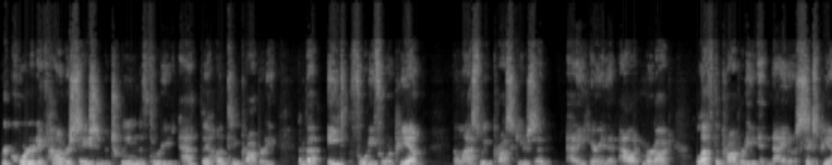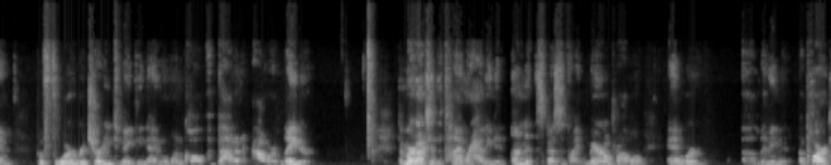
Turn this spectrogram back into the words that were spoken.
recorded a conversation between the three at the hunting property at about 8:44 p.m. And last week, prosecutors said at a hearing that Alec Murdaugh left the property at 9:06 p.m before returning to make the 911 call about an hour later. The Murdaughs at the time were having an unspecified marital problem and were uh, living apart.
